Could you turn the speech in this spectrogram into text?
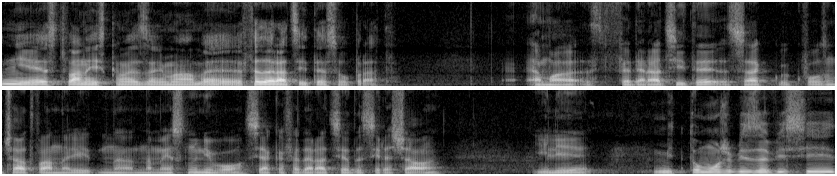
Ние с това не искаме да занимаваме, федерациите се оправят. Ама федерациите, сега какво означава това? Нали, на, на местно ниво, всяка федерация да си решава? Или Ми, то може би зависи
